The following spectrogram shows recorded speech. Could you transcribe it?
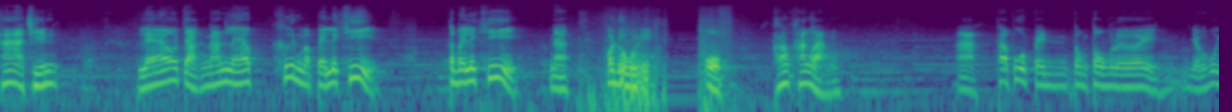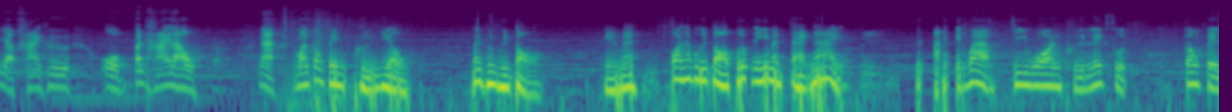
5 ชิ้น แล้วจากนั้นแล้วขึ้นมาเป็นเลขขี้ต้องเป็นเลขขี้นะพอดูดิอบข้างข้างหลัง อะถ้าพูดเป็นตรงๆเลยอย่ามาพูดหยาบคายคือโอบบั้นท้ายเรานะมันต้องเป็นผืนเดียว ไม่ผืนผืนต่อ เห็นไหมเพราะถ้าผืนต่อปุ๊บอย่างนี้มันแตกง่ายเห็นว่าจีวรผืนเลขสุดต้องเป็น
